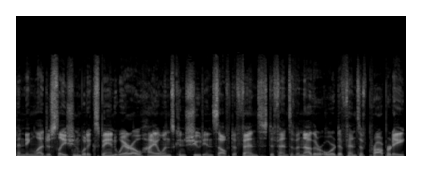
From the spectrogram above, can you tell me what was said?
Pending legislation would expand where Ohioans can shoot in self defense, defense of another, or defense of property.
